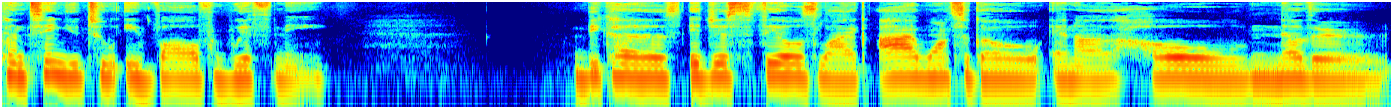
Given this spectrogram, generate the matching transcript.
continue to evolve with me because it just feels like I want to go in a whole nother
